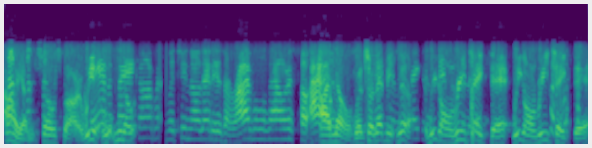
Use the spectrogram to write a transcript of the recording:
I am so sorry. We, and the you know, conference, but you know that is a rival of ours. So I. I know. Well, so let me look. We're gonna retake that. We're gonna retake that.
